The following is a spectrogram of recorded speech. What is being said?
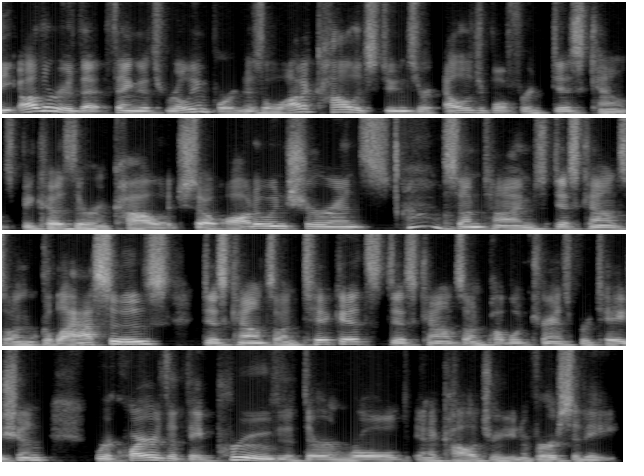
The other that thing that's really important is a lot of college students are eligible for discounts because they're in college. So auto insurance, oh. sometimes discounts on glasses, discounts on tickets, discounts on public transportation require that they prove that they're enrolled in a college or university.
